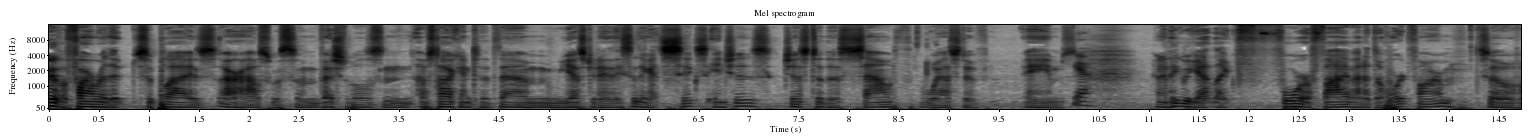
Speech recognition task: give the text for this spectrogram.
we have a farmer that supplies our house with some vegetables, and I was talking to them yesterday. They said they got six inches just to the southwest of Ames, Yeah, and I think we got like four or five out at the Hort farm. So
